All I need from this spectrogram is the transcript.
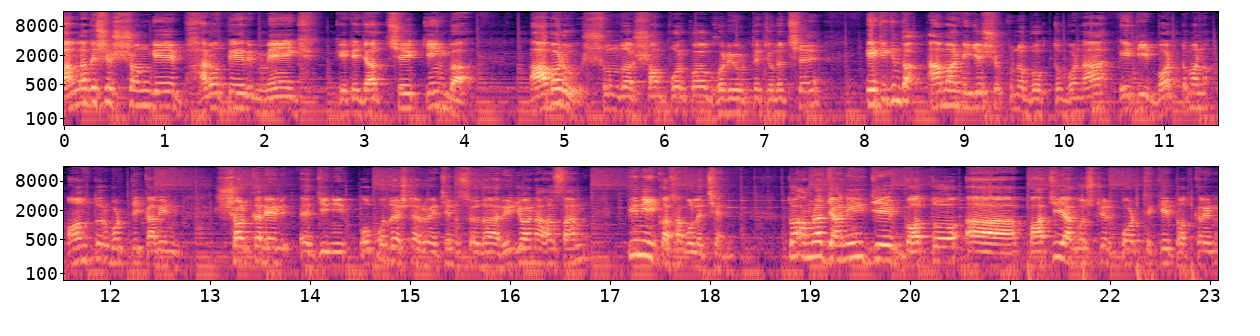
বাংলাদেশের সঙ্গে ভারতের মেঘ কেটে যাচ্ছে কিংবা আবারও সুন্দর সম্পর্ক গড়ে উঠতে চলেছে। এটি কিন্তু আমার নিজস্ব কোনো বক্তব্য না। এটি বর্তমান অন্তর্বর্তীকালীন সরকারের যিনি উপদেষ্টা রয়েছেন সৈয়দা রিজওয়ানা হাসান, তিনি এই কথা বলেছেন। তো আমরা জানি যে গত পাঁচই আগস্টের পর থেকে তৎকালীন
